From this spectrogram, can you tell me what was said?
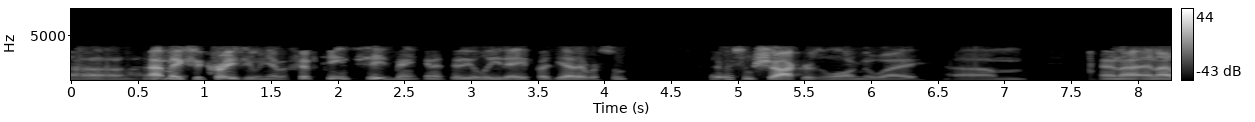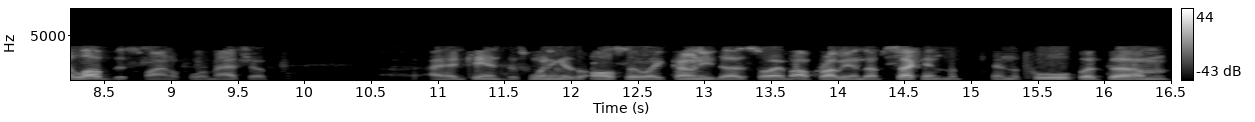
uh, that makes it crazy when you have a 15 seed making it to the Elite Eight. But yeah, there were some there were some shockers along the way, um, and I and I love this Final Four matchup. Uh, I had Kansas winning as also like Tony does, so I, I'll probably end up second in the in the pool. But um,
